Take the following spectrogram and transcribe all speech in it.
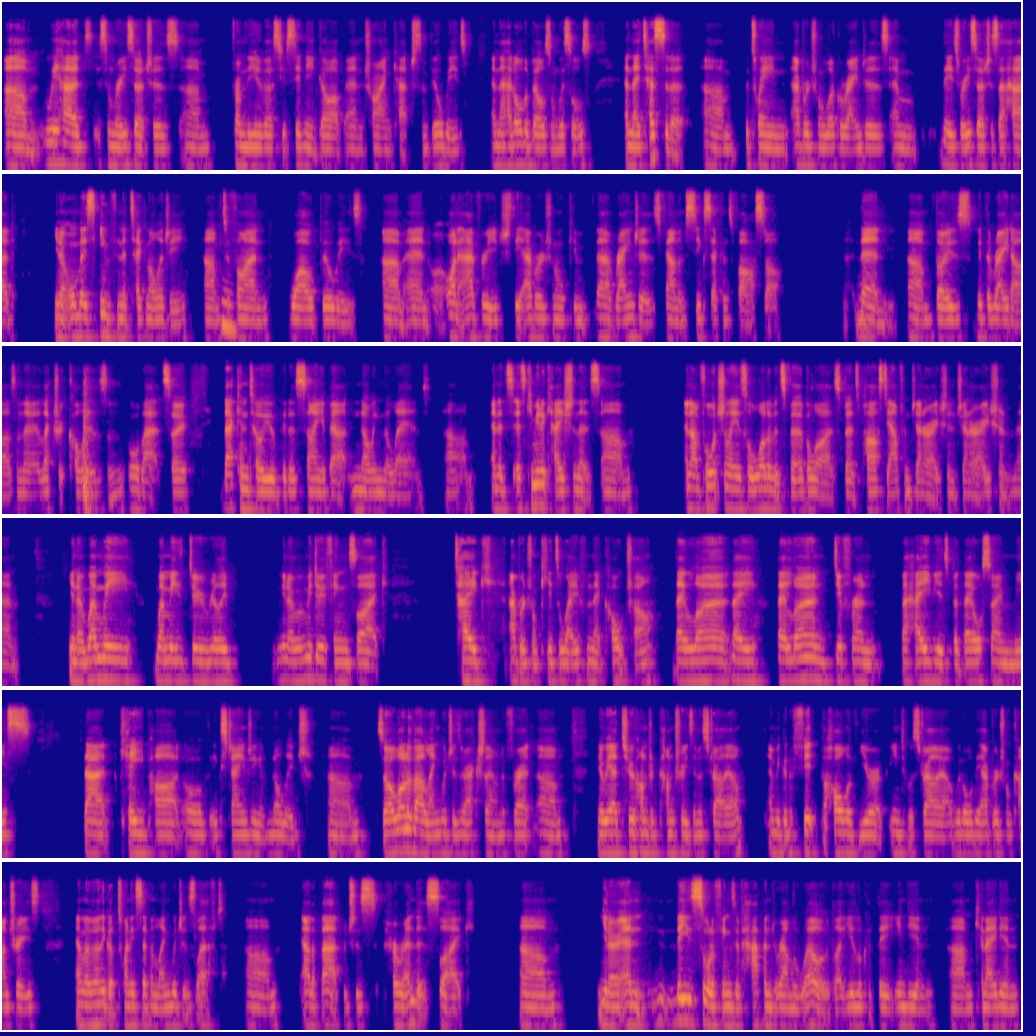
um, we had some researchers um, from the university of sydney go up and try and catch some bilbies and they had all the bells and whistles and they tested it um, between Aboriginal local rangers and these researchers that had, you know, almost infinite technology um, to mm. find wild bilbies. um, and on average, the Aboriginal uh, rangers found them six seconds faster hmm. Than um, those with the radars and the electric collars and all that. So that can tell you a bit of something about knowing the land. Um, and it's it's communication that's um, and unfortunately, it's a lot of it's verbalized, but it's passed down from generation to generation. And you know, when we when we do really, you know, when we do things like take Aboriginal kids away from their culture, they learn they they learn different behaviors, but they also miss that key part of exchanging of knowledge. Um, so a lot of our languages are actually under threat. Um, you know, we had 200 countries in Australia, and got to fit the whole of Europe into Australia with all the Aboriginal countries, and we've only got 27 languages left um, out of that, which is horrendous. Like, um, you know, and these sort of things have happened around the world. Like, you look at the Indian, um, Canadian,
